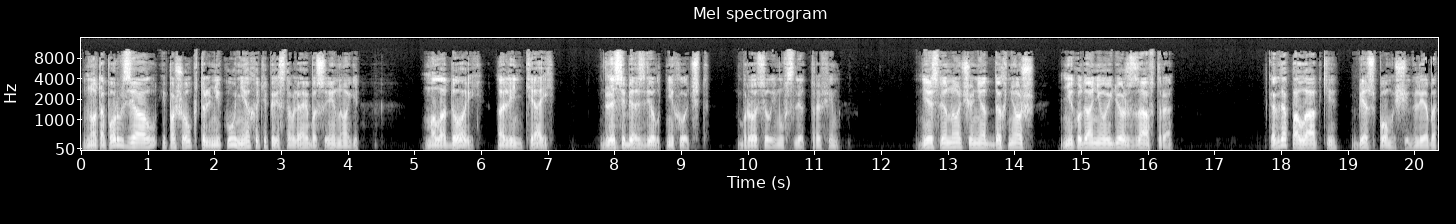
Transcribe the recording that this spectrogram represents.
но топор взял и пошел к тальнику, нехотя переставляя босые ноги. Молодой, а лентяй, для себя сделать не хочет, — бросил ему вслед Трофим. — Если ночью не отдохнешь, никуда не уйдешь завтра. Когда палатки, без помощи Глеба,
